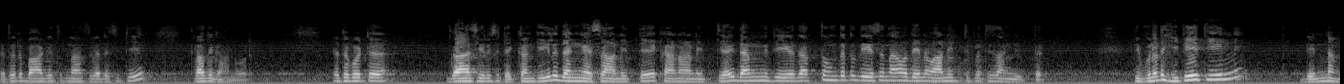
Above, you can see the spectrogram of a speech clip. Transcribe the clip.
එතකොට භාග්‍යතුන් වහන්සේ වැඩ සිටියේ රජගහනුවර. එතකොට ගයා ශීර්ෂයට එක්කන් ගිහිල්ලා දැන් ඇස අනිත්‍යයි කන අනිත්‍යයි දැන් මේ දේවදත්ත හොඳට දේශනාව දෙනවා අනිත්‍ය ප්‍රතිසංයුක්ත. තිබුණට හිතේ තියෙන්නේ දෙන්නම්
